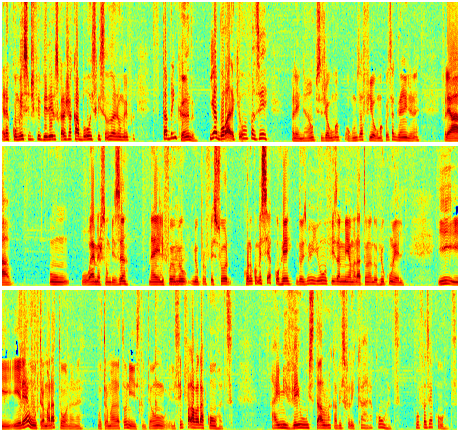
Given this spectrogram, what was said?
Era começo de fevereiro, os caras já acabou a inscrição do Ironman. Eu falei, você tá brincando. E agora, o que eu vou fazer? Falei, não, preciso de alguma, algum desafio, alguma coisa grande, né? Falei, ah, um, o Emerson Bizan, né? Ele foi o meu, meu professor. Quando eu comecei a correr, em 2001, eu fiz a meia maratona do Rio com ele. E, e ele é ultramaratona, né? Ultramaratonista. Então, ele sempre falava da Conrads. Aí me veio um estalo na cabeça, falei, cara, Conrads, vou fazer a Conrads.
